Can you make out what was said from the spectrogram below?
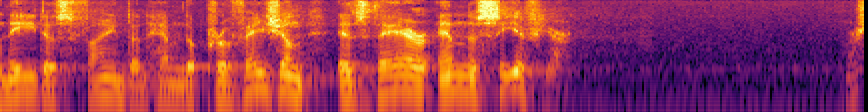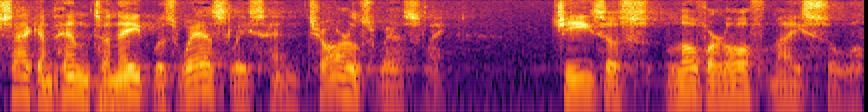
need is found in Him. The provision is there in the Saviour. Our second hymn tonight was Wesley's hymn, Charles Wesley. Jesus, lover of my soul,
